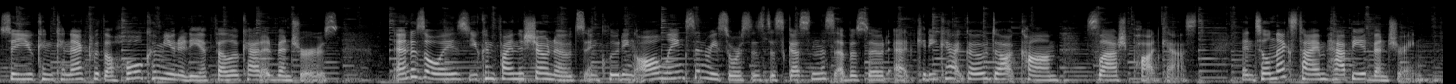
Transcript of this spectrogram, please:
so you can connect with a whole community of fellow cat adventurers. And as always, you can find the show notes, including all links and resources discussed in this episode at kittycatgo.com slash podcast. Until next time, happy adventuring.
